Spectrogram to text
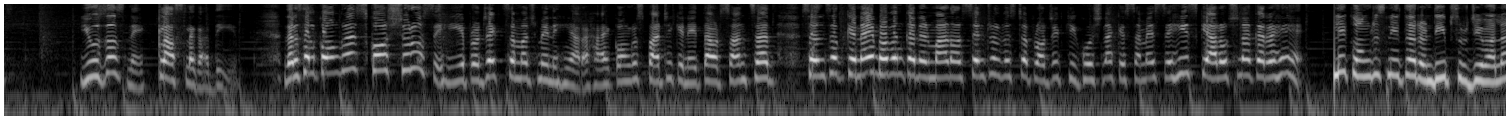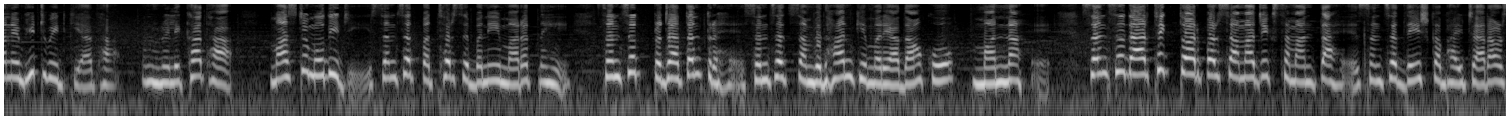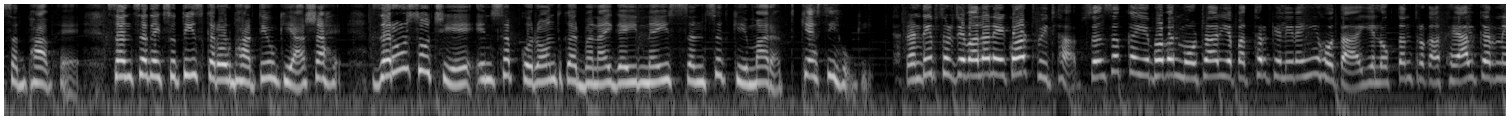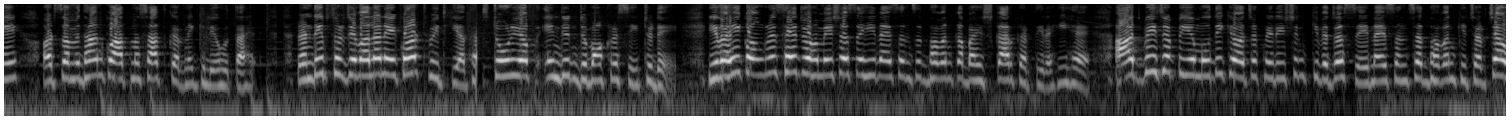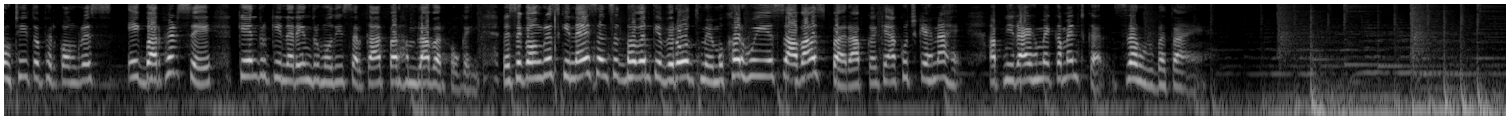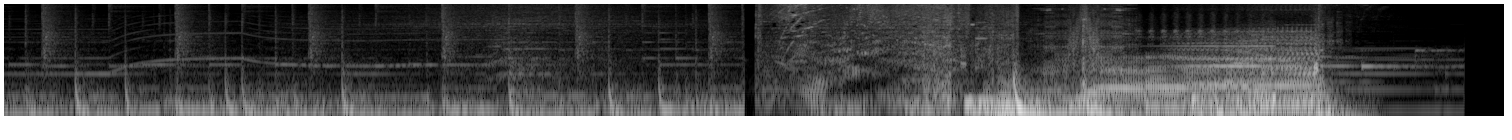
यूज़र्स ने क्लास लगा दी। दरअसल कांग्रेस को शुरू से ही ये प्रोजेक्ट समझ में नहीं आ रहा है। कांग्रेस पार्टी के नेता और सांसद संसद के नए भवन का निर्माण और सेंट्रल विस्टा प्रोजेक्ट की घोषणा के समय से ही इसकी आलोचना कर रहे हैं। पहले कांग्रेस नेता रणदीप सुरजेवाला ने भी ट्वीट किया था। उन्होंने लिखा था, मास्टर मोदी जी, संसद पत्थर से बनी इमारत नहीं। संसद प्रजातंत्र है। संसद संविधान की मर्यादाओं को मानना है। संसद आर्थिक तौर पर सामाजिक समानता है। संसद देश का भाईचारा और सद्भाव है। संसद 130 करोड़ भारतीयों की आशा है। ज़रूर सोचिए, इन सबको रौंद कर बनाई गई नई संसद की इमारत कैसी होगी? रणदीप सुरजेवाला ने एक और ट्वीट था। संसद का ये भवन मोटार या पत्थर के लिए नहीं होता। ये लोकतंत्र का ख्याल करने और संविधान को आत्मसात करने के लिए होता है। रणदीप सुरजेवाला ने एक और ट्वीट किया था story of Indian democracy today ये वही कांग्रेस है जो हमेशा से ही नए संसद भवन का बहिष्कार करती रही है। आज भी जब पीएम मोदी के औचक निरीक्षण की वजह से नए संसद भवन की चर्चा उठी तो फिर कांग्रेस एक बार फिर से केंद्र की नरेंद्र मोदी सरकार पर हमलावर हो गई। वैसे कांग्रेस की नए संसद भवन के विरोध में मुखर हुई इस आवाज़ पर आपका क्या कुछ कहना है? अपनी राय हमें कमेंट कर ज़रूर बताएँ।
